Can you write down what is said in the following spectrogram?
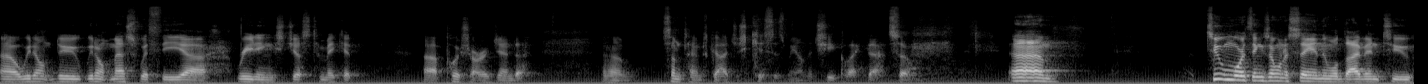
uh, we don't do we don't mess with the uh, readings just to make it uh, push our agenda. Um, sometimes God just kisses me on the cheek like that. So, um, two more things I want to say, and then we'll dive into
